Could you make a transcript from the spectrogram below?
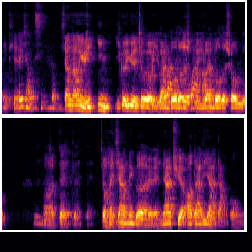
一天非常心动。相当于一一个月就有一万多的一万一万多的收入，嗯，啊对对对，就很像那个人家去澳大利亚打工，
